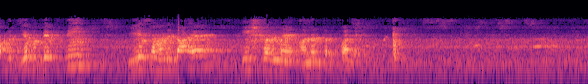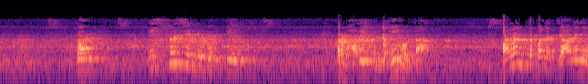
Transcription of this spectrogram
अब जब व्यक्ति ये समझता है ईश्वर में अनंत बल है। तो ईश्वर से जो व्यक्ति प्रभावित नहीं होता, अनंत बल जानने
